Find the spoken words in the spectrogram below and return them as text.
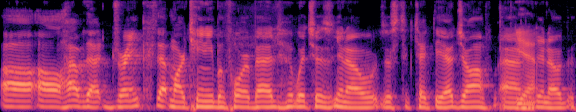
uh, I'll have that drink, that martini before bed, which is you know just to take the edge off, and Yeah. you know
